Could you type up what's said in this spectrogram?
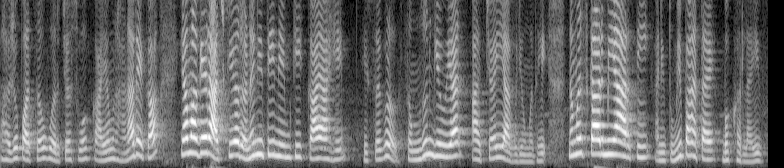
भाजपाचं वर्चस्व कायम राहणार आहे का? यामागे राजकीय रणनीती नेमकी काय आहे? हे सगळं समजून घेऊयात आजच्या या व्हिडिओमध्ये. नमस्कार मी आरती आणि तुम्ही पाहताय बखर लाईव्ह.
